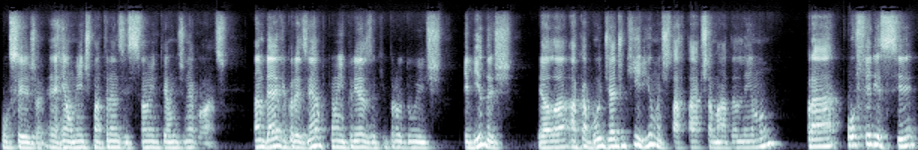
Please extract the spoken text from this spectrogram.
Ou seja, é realmente uma transição em termos de negócio. A Ambev, por exemplo, que é uma empresa que produz bebidas, ela acabou de adquirir uma startup chamada Lemon para oferecer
